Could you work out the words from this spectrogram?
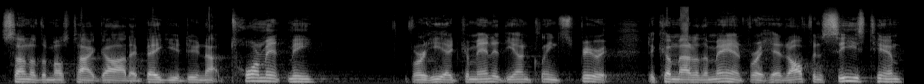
Son of the Most High God? I beg you, do not torment me. For he had commanded the unclean spirit to come out of the man, for it had often seized him,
